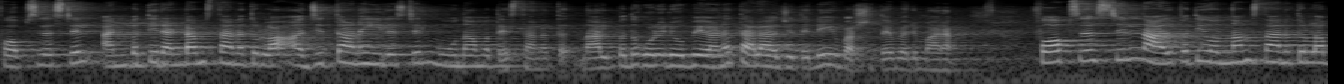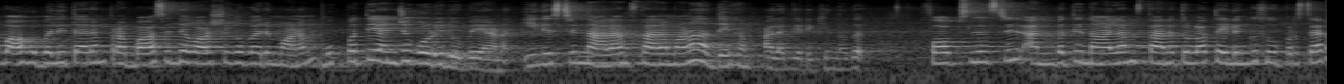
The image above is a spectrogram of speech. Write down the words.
ഫോബ്സ് ലിസ്റ്റിൽ അൻപത്തിരണ്ടാം സ്ഥാനത്തുള്ള അജിത്താണ് ഈ ലിസ്റ്റിൽ മൂന്നാമത്തെ സ്ഥാനത്ത്. നാൽപ്പത് കോടി രൂപയാണ് തല അജിത്തിന്റെ ഈ വർഷത്തെ വരുമാനം. ഫോബ്സ് ലിസ്റ്റിൽ നാൽപ്പത്തി ഒന്നാം സ്ഥാനത്തുള്ള ബാഹുബലി താരം പ്രഭാസിന്റെ വാർഷിക വരുമാനം മുപ്പത്തി അഞ്ച് കോടി രൂപയാണ്. ഈ ലിസ്റ്റിൽ നാലാം സ്ഥാനമാണ് അദ്ദേഹം അലങ്കരിക്കുന്നത്. ഫോബ്സ് ലിസ്റ്റിൽ അൻപത്തിനാലാം സ്ഥാനത്തുള്ള തെലുങ്ക് സൂപ്പർ സ്റ്റാർ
